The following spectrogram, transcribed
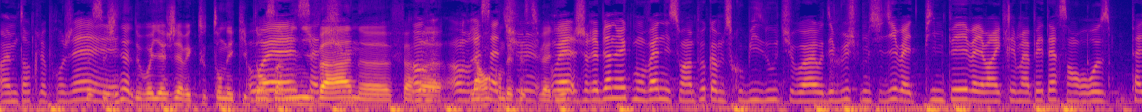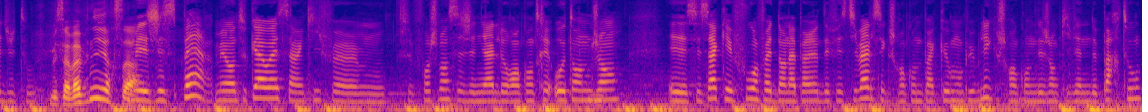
en même temps que le projet. C'est et- génial de voyager avec toute ton équipe dans un minivan, euh, faire En, euh, en vrai, la ça rencontre des festivaliers. Ouais, j'aurais bien aimé que mon van il soit un peu comme Scooby-Doo, tu vois. Au début, je me suis dit, il va être pimpé, il va y avoir écrit ma Peters en rose. Pas du tout. Mais ça va venir, ça Mais j'espère. Mais en tout cas, ouais, c'est un kiff. euh, franchement, c'est génial de rencontrer autant Mm. de gens. Et c'est ça qui est fou en fait dans la période des festivals, c'est que je rencontre pas que mon public, je rencontre des gens qui viennent de partout,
